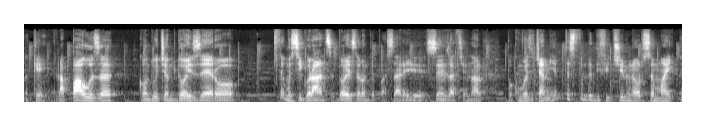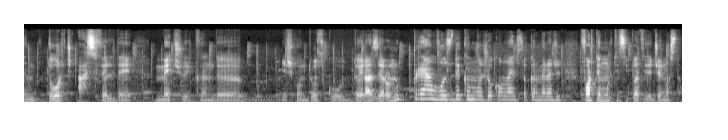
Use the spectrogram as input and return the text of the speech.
Ok, la pauză conducem 2-0. Suntem în siguranță. 2-0 în deplasare e senzațional. După cum vă ziceam, e destul de dificil uneori să mai întorci astfel de meciuri când ești condus cu 2 la 0, nu prea am văzut de când mă joc online Soccer Manager foarte multe situații de genul ăsta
